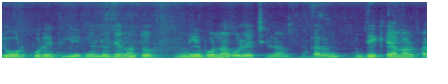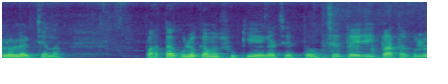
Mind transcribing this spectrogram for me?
জোর করে দিয়ে গেল, জানো তো? নেব না বলেছিলাম, কারণ দেখে আমার ভালো লাগছে না। পাতাগুলো কেমন শুকিয়ে গেছে। তো হচ্ছে তো এই পাতাগুলো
